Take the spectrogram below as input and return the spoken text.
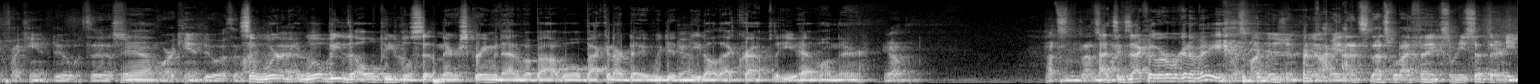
if I can't do it with this, Yeah. or I can't do it with an So we're we'll be the old people sitting there screaming at them about well, back in our day we didn't Yeah. need all that crap that you have on there. Yep. That's that's That's my, exactly where we're gonna be. that's my vision. You know, I mean, that's that's what I think. So when you sit there and you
